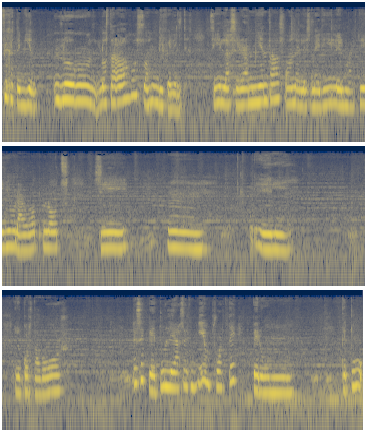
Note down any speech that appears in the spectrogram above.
fíjate bien, los trabajos son diferentes. ¿sí? Las herramientas son el esmeril, el martillo, la rodplots, ¿sí? Mm, el, el cortador. Ese que tú le haces bien fuerte, pero mm, que tú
